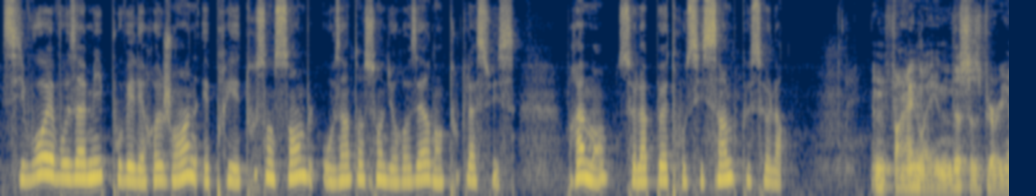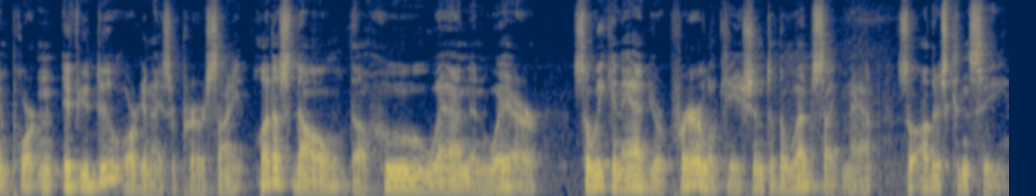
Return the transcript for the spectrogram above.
si vous et vos amis pouvez les rejoindre et prier tous ensemble aux intentions du rosaire dans toute la Suisse. Vraiment, cela peut être aussi simple que cela. And finally, and this is very important, if you do organize a prayer site, let us know the who, when, and where so we can add your prayer location to the website map so others can see.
